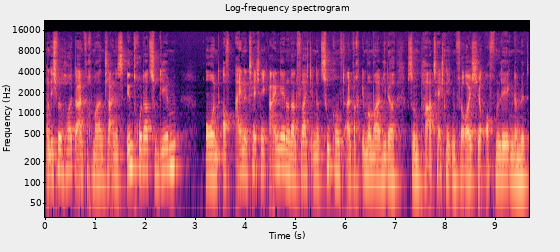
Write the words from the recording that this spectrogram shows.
Und ich will heute einfach mal ein kleines Intro dazu geben und auf eine Technik eingehen und dann vielleicht in der Zukunft einfach immer mal wieder so ein paar Techniken für euch hier offenlegen, damit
